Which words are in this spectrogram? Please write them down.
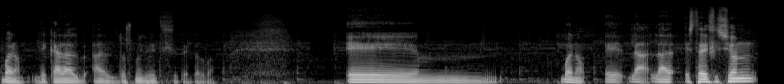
bueno, de cara al, 2027, perdón. bueno, esta decisión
